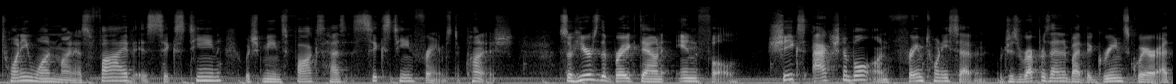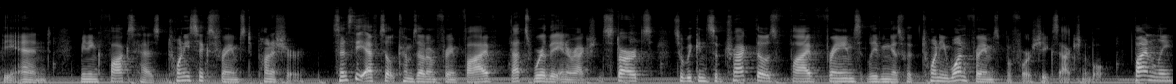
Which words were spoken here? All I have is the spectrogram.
21 minus 5 is 16, which means Fox has 16 frames to punish. So here's the breakdown in full. Sheik's actionable on frame 27, which is represented by the green square at the end, meaning Fox has 26 frames to punish her. Since the F-tilt comes out on frame 5, that's where the interaction starts, so we can subtract those 5 frames, leaving us with 21 frames before Sheik's actionable. Finally,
